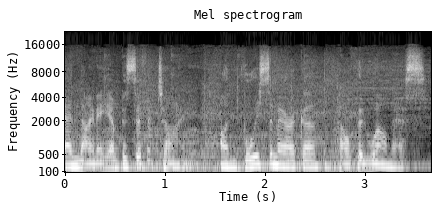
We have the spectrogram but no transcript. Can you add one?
and 9 a.m. Pacific Time on Voice America Health and Wellness.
